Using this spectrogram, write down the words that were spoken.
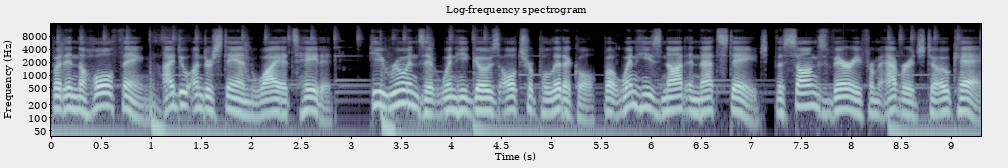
But in the whole thing, I do understand why it's hated. He ruins it when he goes ultra political, but when he's not in that stage, the songs vary from average to okay.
